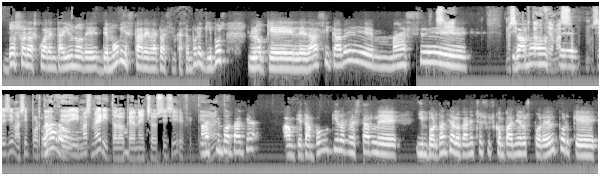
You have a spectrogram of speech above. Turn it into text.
dos horas 41 de, de Movistar en la clasificación por equipos, lo que le da, si cabe, más... Eh, sí. Más digamos, importancia, más, eh, sí, sí, más importancia claro, y más mérito a lo que han hecho, sí, sí, efectivamente. Más importancia, aunque tampoco quiero restarle importancia a lo que han hecho sus compañeros por él, porque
